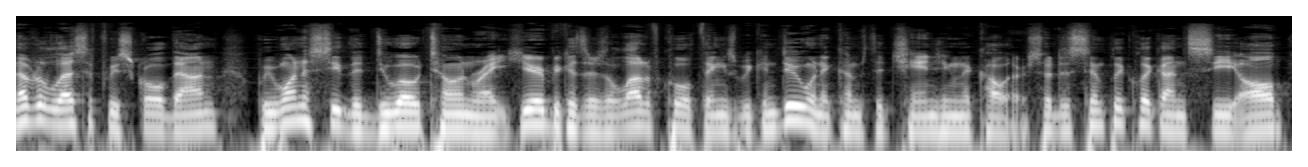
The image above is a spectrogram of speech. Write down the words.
Nevertheless, if we scroll down, we want to see the duotone right here because there's a lot of cool things we can do when it comes to changing the color. So just simply click on see all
